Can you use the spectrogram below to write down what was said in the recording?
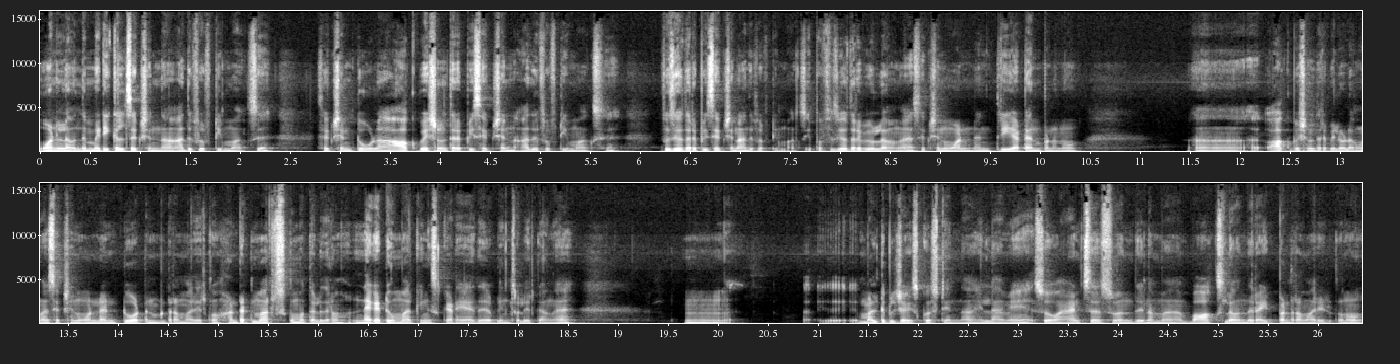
ஒனில் வந்து மெடிக்கல் செக்ஷன் தான் அது ஃபிஃப்டி மார்க்ஸு செக்ஷன் டூவில் ஆக்குபேஷனல் தெரப்பி செக்ஷன் அது ஃபிஃப்டி மார்க்ஸு ஃபிசியோதெரப்பி செக்ஷன் அது ஃபிஃப்டி மார்க்ஸ் இப்போ ஃபிசியோதெரப்பி உள்ளவங்க section one and three attend பண்ணணும். ஆக்குபேஷனல் தெரப்பியில் உள்ளவங்க section one and two attend பண்ணுற மாதிரி இருக்கும். ஹண்ட்ரட் மார்க்ஸ்க்கு மொத்தம் எழுதுகிறோம் நெகட்டிவ் மார்க்கிங்ஸ் கிடையாது அப்படின்னு சொல்லியிருக்காங்க. மல்டிபிள் சாய்ஸ் கொஸ்டின் தான் எல்லாமே. ஸோ ஆன்சர்ஸ் வந்து நம்ம பாக்ஸில் வந்து ரைட் பண்ணுற மாதிரி இருக்கணும்.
